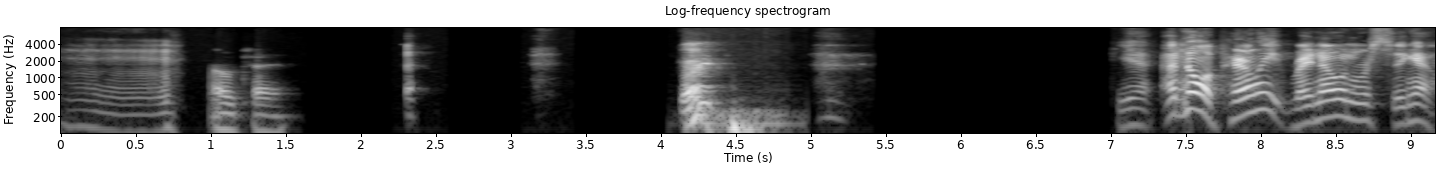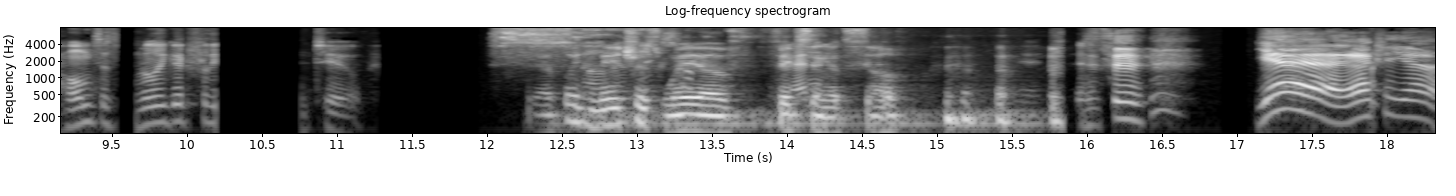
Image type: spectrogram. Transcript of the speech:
mm. Okay. Right? Yeah. I know. Apparently, right now when we're sitting at homes, it's really good for the too. Yeah, it's like So, nature's like, way some- of fixing itself. Yeah, actually, yeah.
